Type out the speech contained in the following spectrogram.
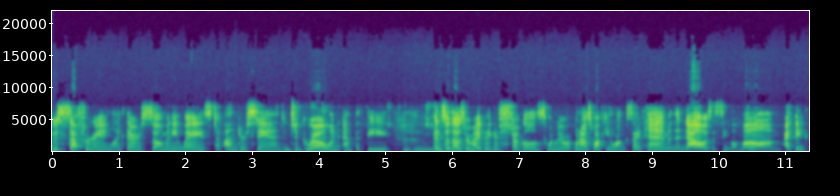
who's suffering like there are so many ways to understand and to grow in empathy mm-hmm. and so those were my biggest struggles when we were when i was walking alongside him and then now as a single mom i think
